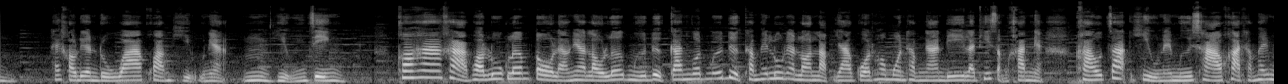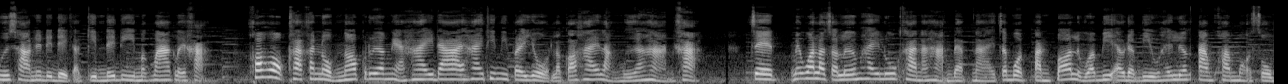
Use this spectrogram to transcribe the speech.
ม ให้เขาเรียนรู้ว่าความหิวเนี่ย อืมหิวจริง ๆ ข้อ 5 ค่ะ พอลูกเริ่มโตแล้วเนี่ยเราเลิกมื้อดึกการงดมื้อดึกทำให้ลูกเนี่ยนอนหลับยาวกวนฮอร์โมนทำงานดีและที่สำคัญเนี่ย เขาจะหิวในมื้อเช้าค่ะทำให้มื้อเช้าเนี่ยเด็กๆกินได้ดีมากๆเลยค่ะข้อ 6 ค่ะ ขนมนอกเรื่องเนี่ยให้ได้ให้ที่มีประโยชน์แล้วก็ให้หลังมื้ออาหารค่ะ 7. ไม่ว่าเราจะเริ่มให้ลูกทานอาหารแบบไหน จะบดปั่นป้อนหรือว่า BLW ให้เลือกตามความเหมาะสม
